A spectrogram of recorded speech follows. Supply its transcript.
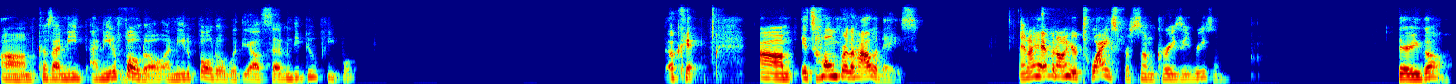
um because i need i need a photo. I need a photo with y'all 72 people. Okay um it's home for the holidays. And i have it on here twice for some crazy reason. There you go.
